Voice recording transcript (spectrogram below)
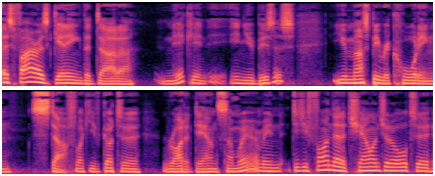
as far as getting the data, Nick, in in your business, you must be recording stuff. Like you've got to write it down somewhere. I mean, did you find that a challenge at all to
